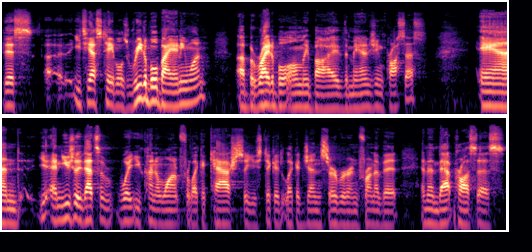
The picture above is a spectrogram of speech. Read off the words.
this uh, ETS table is readable by anyone, uh, but writable only by the managing process. And, and usually that's a, what you kind of want for like a cache, so you stick it like a gen server in front of it, and then that process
